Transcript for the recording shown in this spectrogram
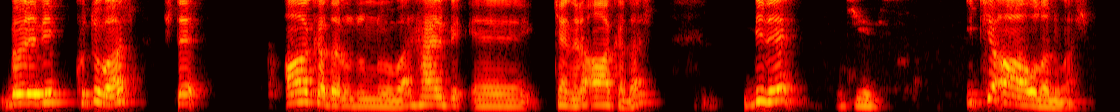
böyle bir kutu var. İşte A kadar uzunluğu var. Her bir e, kenarı A kadar. Bir de 200. 2A olanı var.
